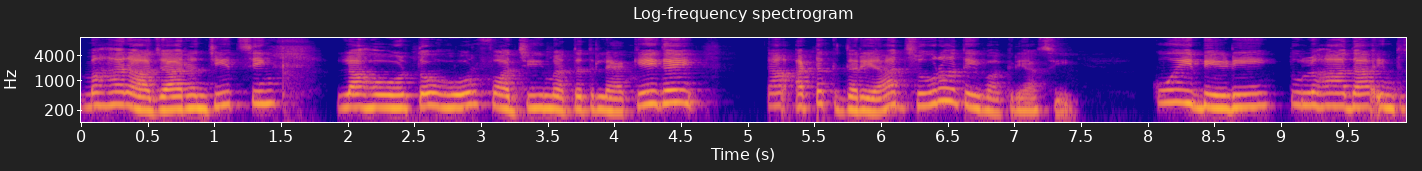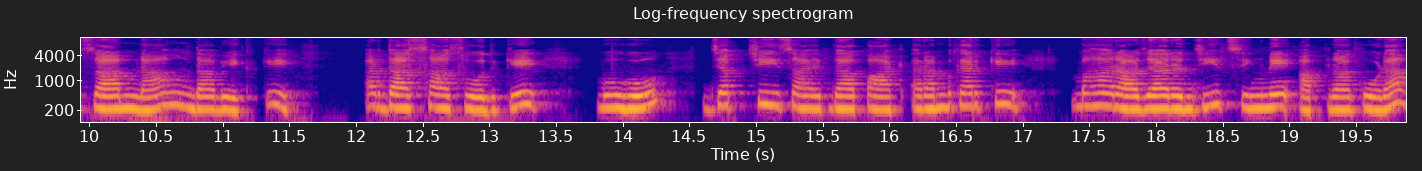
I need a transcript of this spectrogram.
ਮਹਾਰਾਜਾ ਰਣਜੀਤ ਸਿੰਘ ਲਾਹੌਰ ਤੋਂ ਹੋਰ ਫੌਜੀ ਮਦਦ ਲੈ ਕੇ ਗਏ ਤਾਂ ਅਟਕ ਦਰਿਆ ਜ਼ੋਰਾਂ ਤੇ ਵਗ ਰਿਹਾ ਸੀ। ਕੋਈ ਬੇੜੀ ਤੁਲਹਾ ਦਾ ਇੰਤਜ਼ਾਮ ਨਾ ਹੁੰਦਾ ਵੇਖ ਕੇ ਅਰਦਾਸਾ ਸੋਧ ਕੇ ਮੂੰਹੋਂ ਜਪਜੀ ਸਾਹਿਬ ਦਾ ਪਾਠ ਆਰੰਭ ਕਰਕੇ ਮਹਾਰਾਜਾ ਰਣਜੀਤ ਸਿੰਘ ਨੇ ਆਪਣਾ ਘੋੜਾ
